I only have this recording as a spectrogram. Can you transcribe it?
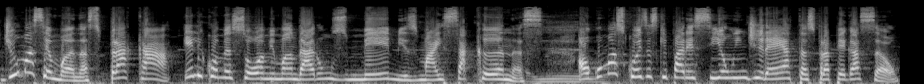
De umas semanas pra cá, ele começou a me mandar uns memes mais sacanas. Algumas coisas que pareciam indiretas pra pegação.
